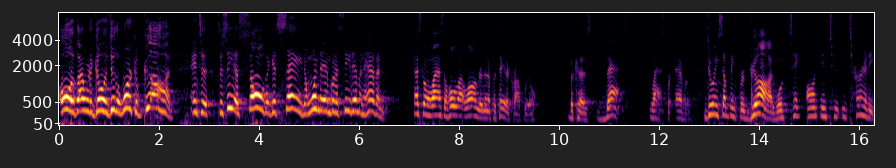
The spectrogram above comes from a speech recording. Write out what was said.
oh, if I were to go and do the work of God and to, to see a soul that gets saved, and one day I'm going to see them in heaven, that's going to last a whole lot longer than a potato crop will because that lasts forever. Doing something for God will take on into eternity.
